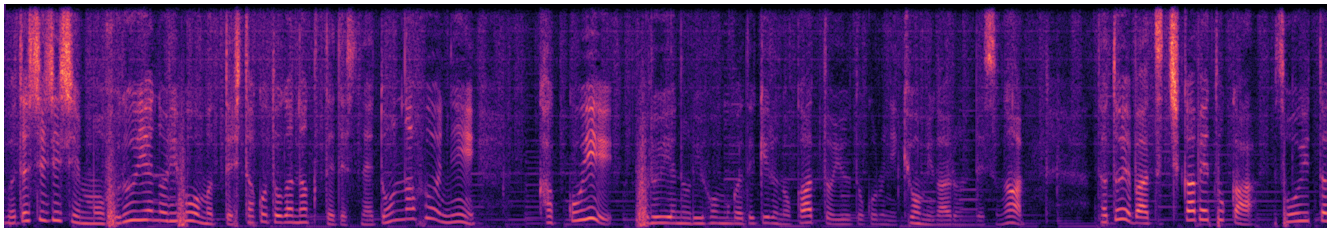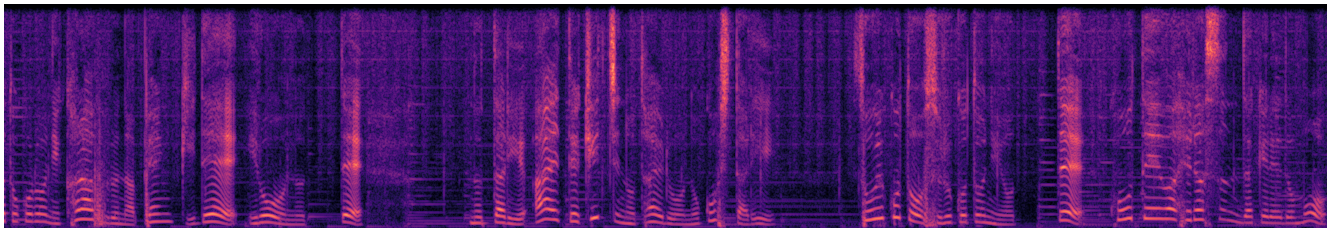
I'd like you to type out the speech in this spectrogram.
私自身も古家のリフォームってしたことがなくてですねどんな風にかっこいい古家のリフォームができるのかというところに興味があるんですが例えば土壁とかそういったところにカラフルなペンキで色を塗って塗ったりあえてキッチンのタイルを残したりそういうことをすることによって工程は減らすんだけれども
